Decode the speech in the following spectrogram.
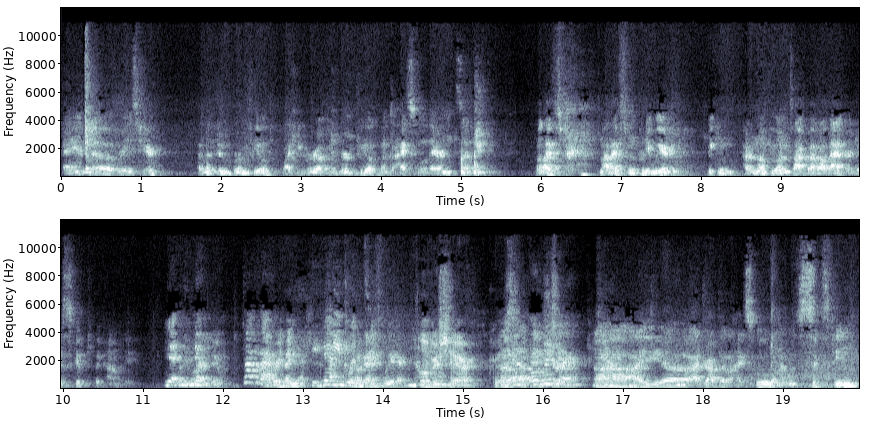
and uh, raised here. I lived in Broomfield, like I grew up in Broomfield, went to high school there and such. My life's my life's been pretty weird. We can I don't know if you want to talk about all that or just skip to the comedy. Yeah, what do you no, want to do? talk about. Everything? Yeah, he, Yeah. he wins. Okay. He's weirder. Overshare, Chris. Uh, okay, overshare. sure. Uh, I uh, I dropped out of high school when I was 16.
